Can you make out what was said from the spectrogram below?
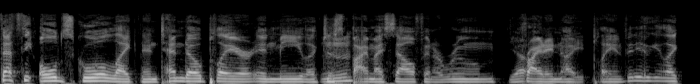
that's the old school like Nintendo player in me, like just by myself in a room Mm-hmm. Yep. Friday night playing video game. Like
